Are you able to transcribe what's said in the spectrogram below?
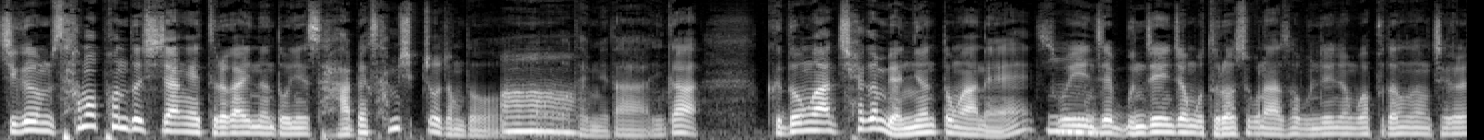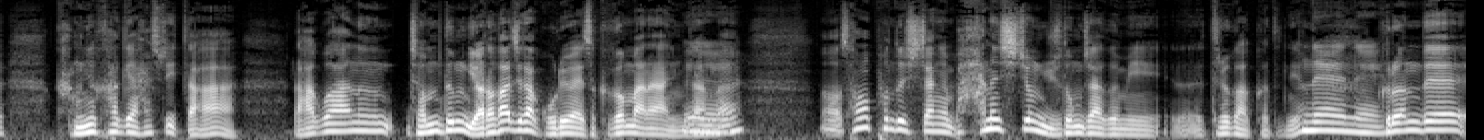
지금 사모펀드 시장에 들어가 있는 돈이 430조 정도 아. 됩니다. 그러니까 그동안 최근 몇 년 동안에 소위 음. 이제 문재인 정부 들어서고 나서 문재인 정부가 부동산 정책을 강력하게 할 수 있다라고 하는 점 등 여러 가지가 고려해서 그것만은 아닙니다만 예. 어, 사모펀드 시장에 많은 시중 유동 자금이 어, 들어갔거든요. 네, 네. 그런데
